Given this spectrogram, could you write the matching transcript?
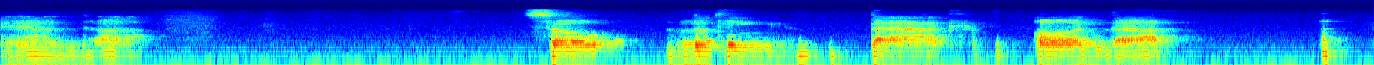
And uh, so looking back on that,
